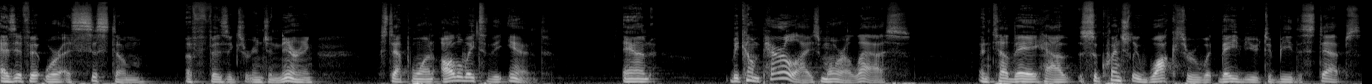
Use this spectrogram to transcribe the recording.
as if it were a system of physics or engineering, step one, all the way to the end, and become paralyzed more or less until they have sequentially walked through what they view to be the steps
